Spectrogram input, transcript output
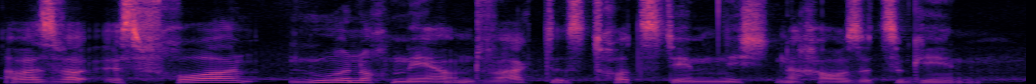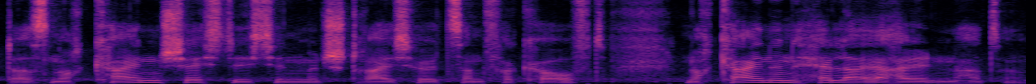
aber es, war, es fror nur noch mehr und wagte es trotzdem nicht nach Hause zu gehen, da es noch kein Schächtelchen mit Streichhölzern verkauft, noch keinen Heller erhalten hatte.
